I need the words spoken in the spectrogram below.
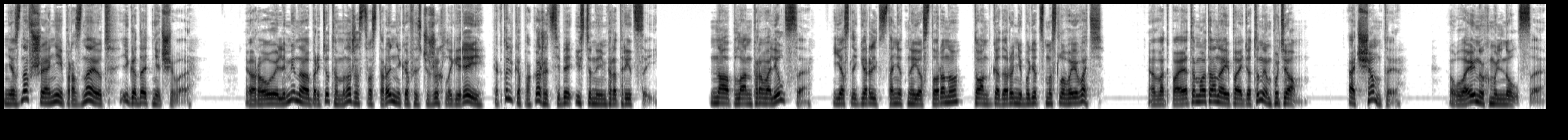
Не знавшие о ней прознают, и гадать нечего. Роуэль Мина обретёт множество сторонников из чужих лагерей, как только покажет себя истинной императрицей. Но план провалился. Если Геральт станет на её сторону, то Антгадару не будет смысла воевать. Вот поэтому-то она и пойдёт иным путём. О чём ты? Уэйн ухмыльнулся.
